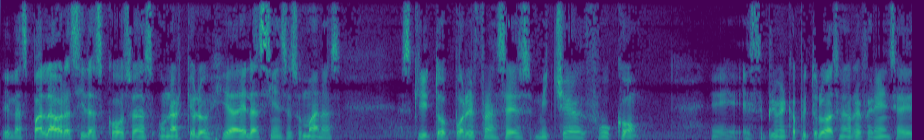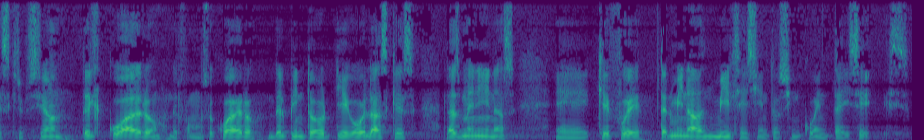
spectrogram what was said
de Las palabras y las cosas, una arqueología de las ciencias humanas, escrito por el francés Michel Foucault? Eh, este primer capítulo hace una referencia a descripción del cuadro, del famoso cuadro del pintor Diego Velázquez, Las Meninas, eh, que fue terminado en 1656.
